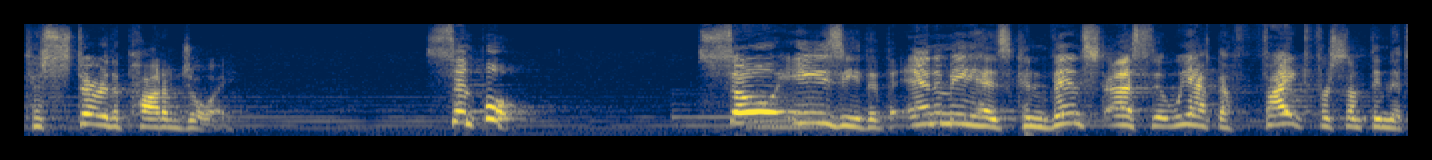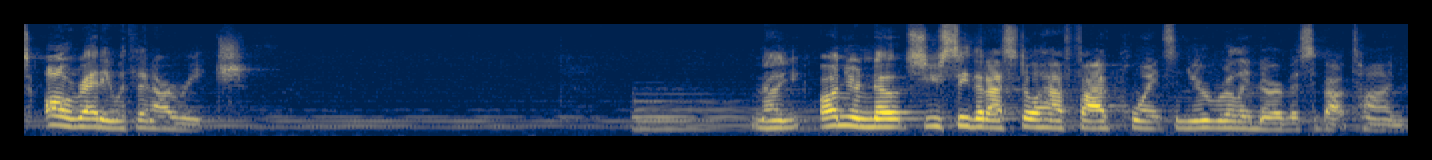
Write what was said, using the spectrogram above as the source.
to stir the pot of joy. Simple. So easy that the enemy has convinced us that we have to fight for something that's already within our reach. Now, on your notes, you see that I still have five points, and you're really nervous about time.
